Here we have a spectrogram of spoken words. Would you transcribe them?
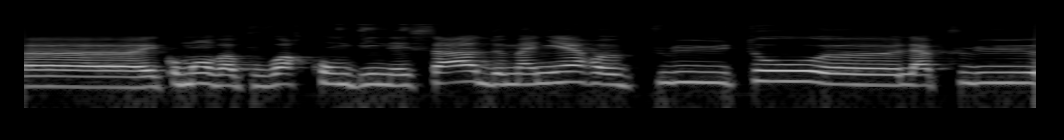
et comment on va pouvoir combiner ça de manière plutôt la plus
